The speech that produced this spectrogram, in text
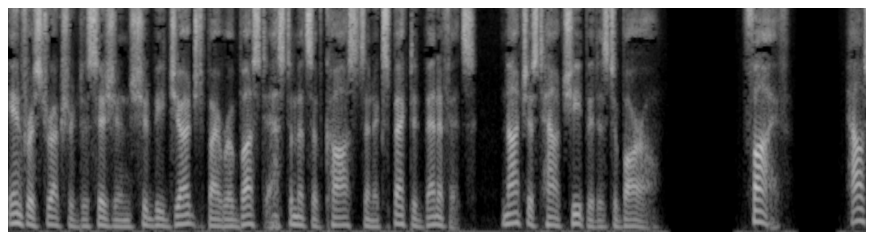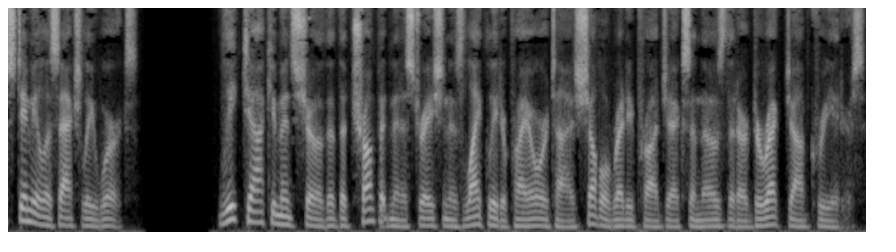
Infrastructure decisions should be judged by robust estimates of costs and expected benefits, not just how cheap it is to borrow. 5. How stimulus actually works. Leaked documents show that the Trump administration is likely to prioritize shovel ready projects and those that are direct job creators.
